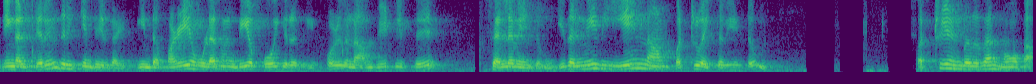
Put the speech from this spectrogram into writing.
நீங்கள் தெரிந்திருக்கின்றீர்கள் இந்த பழைய உலகம் முடிய போகிறது. இப்பொழுது நாம் வீட்டிற்கு செல்ல வேண்டும். இதன் மீது ஏன் நாம் பற்று வைக்க வேண்டும்? பற்று என்பதுதான் மோகா.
